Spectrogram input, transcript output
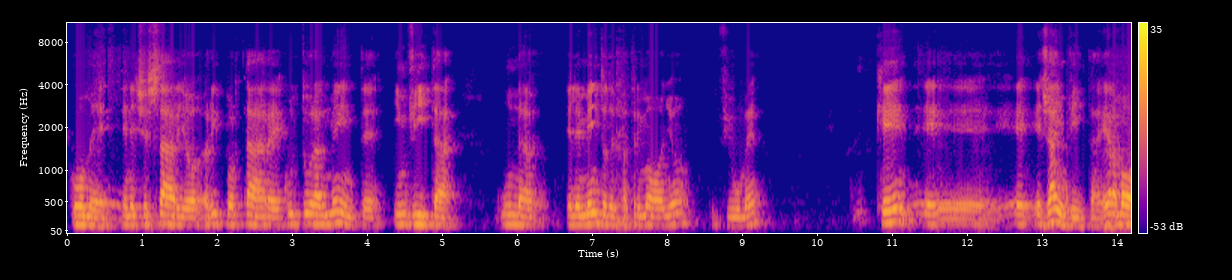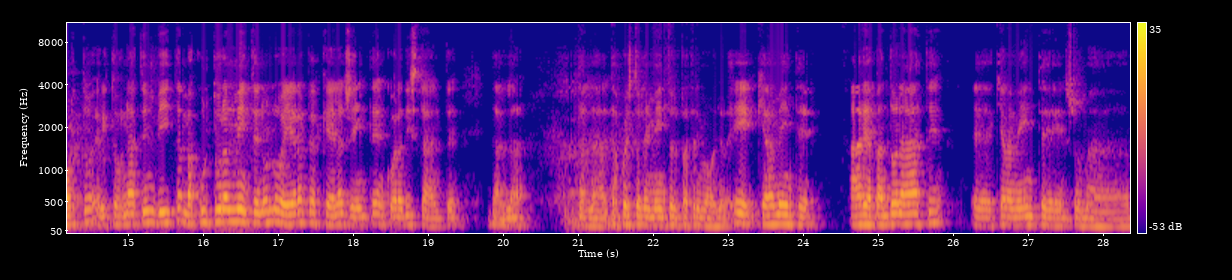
come è necessario riportare culturalmente in vita un elemento del patrimonio, il fiume, che è, è, già in vita, era morto, è ritornato in vita, ma culturalmente non lo era perché la gente è ancora distante dalla, dalla, da questo elemento del patrimonio. E chiaramente aree abbandonate, eh, chiaramente insomma,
